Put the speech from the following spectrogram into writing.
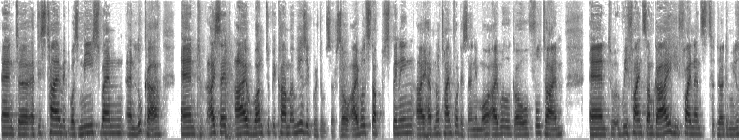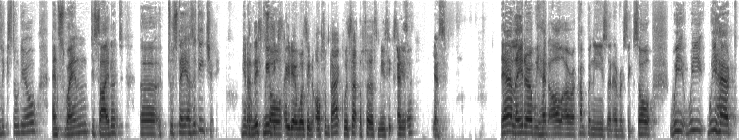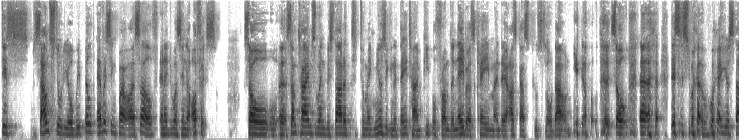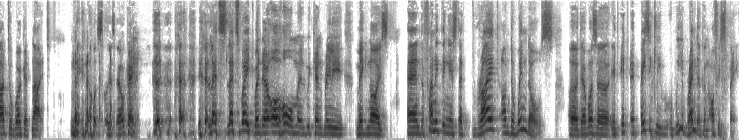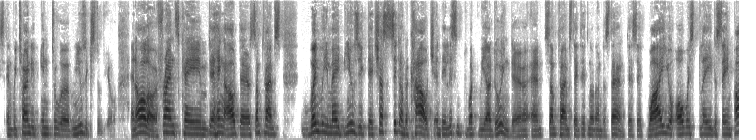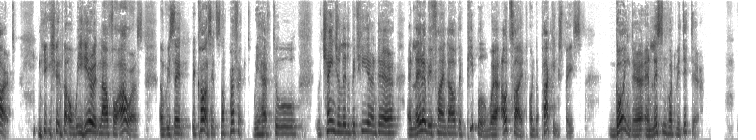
and uh, at this time it was me sven and luca and I said, I want to become a music producer. So I will stop spinning. I have no time for this anymore. I will go full time. And we find some guy, he financed the, the music studio, and Sven decided uh, to stay as a DJ. You know, and this music so- studio was in Offenbach. Was that the first music Yes. studio? Yes. There later we had all our companies and everything. So we we we had this sound studio. We built everything by ourselves, and it was in the office. So uh, sometimes when we started to make music in the daytime, people from the neighbors came and they asked us to slow down. You know, so uh, this is where, where you start to work at night. You know, so you say, okay, let's let's wait when they're all home and we can really make noise. And the funny thing is that right on the windows, uh, there was a it, it, it basically we rented an office space and we turned it into a music studio. And all our friends came they hang out there. Sometimes when we made music they just sit on the couch and they listen to what we are doing there. And sometimes they did not understand. They said why you always play the same part you know we hear it now for hours and we said because it's not perfect. We have to change a little bit here and there. And later we find out that people were outside on the parking space going there and listen what we did there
